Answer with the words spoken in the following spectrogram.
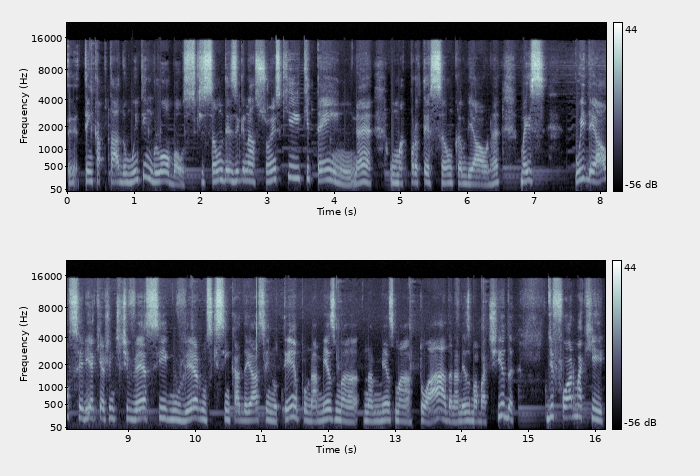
é, tem captado muito em globals, que são designações que, que têm né, uma proteção cambial, né? Mas o ideal seria que a gente tivesse governos que se encadeassem no tempo, na mesma, na mesma toada, na mesma batida, de forma que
